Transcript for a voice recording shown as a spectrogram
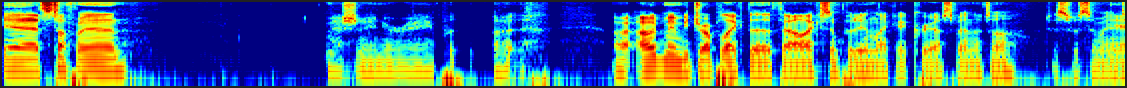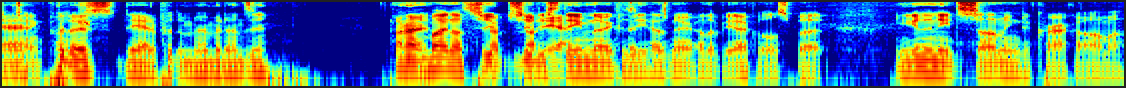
yeah, it's tough, man. Machination array. Put. Uh, I I would maybe drop like the Thallax and put in like a Krios Venator just for some anti-tank put punch. those yeah to put the Myrmidons in. I know. Might not suit, Not- suit not his yet. theme though because he has no other vehicles, but you're gonna need something to crack armor.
